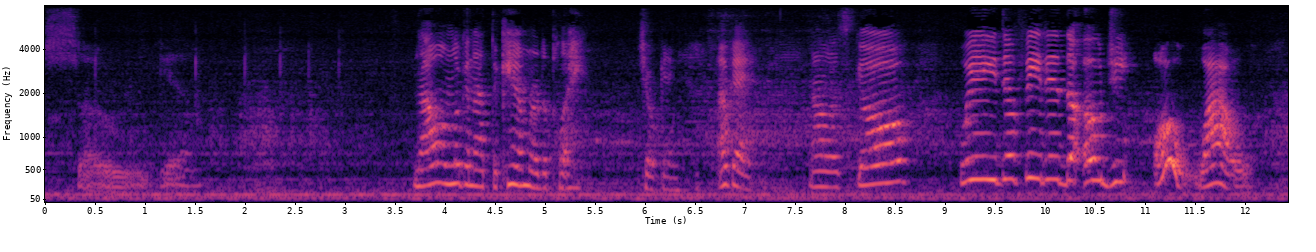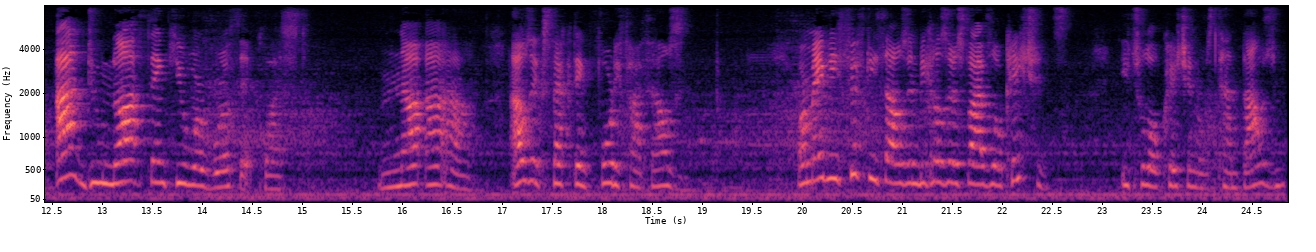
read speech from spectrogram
So, yeah. Now I'm looking at the camera to play. Joking. Okay, now let's go. We defeated the OG. Oh, wow. I do not think you were worth it, Quest. Nuh-uh. I was expecting 45,000. Or maybe 50,000 because there's five locations. Each location was 10,000.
